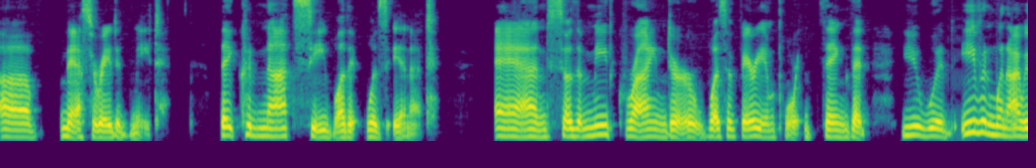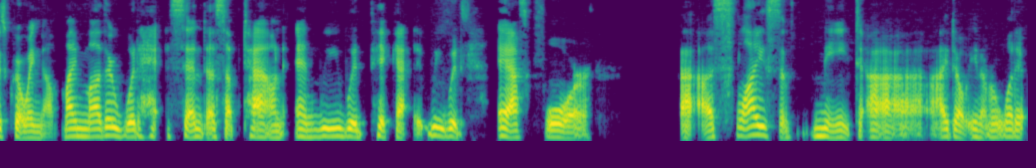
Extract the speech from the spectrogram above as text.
of macerated meat. They could not see what it was in it. And so the meat grinder was a very important thing that you would, even when I was growing up, my mother would ha- send us uptown and we would pick, we would ask for a, slice of meat. Uh, I don't remember what it,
